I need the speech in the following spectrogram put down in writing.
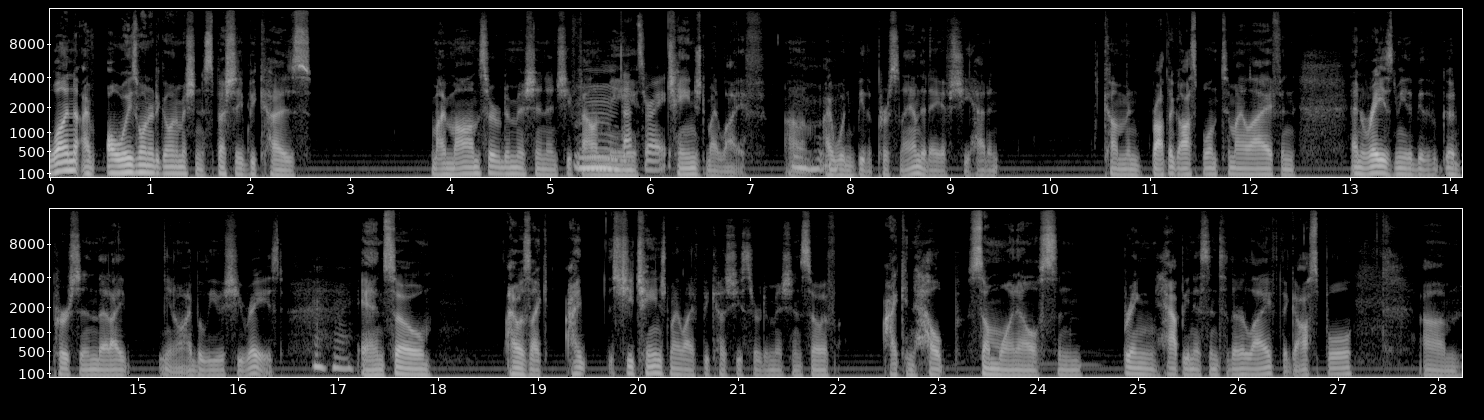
One, I've always wanted to go on a mission, especially because my mom served a mission and she found Mm, me, that's right. changed my life. Um, I Mhm. wouldn't be the person I am today if she hadn't come and brought the gospel into my life and and raised me to be the good person that I, you know, I believe she raised. Mm-hmm. And so I was like, I she changed my life because she served a mission. So if I can help someone else and bring happiness into their life, the gospel, um,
